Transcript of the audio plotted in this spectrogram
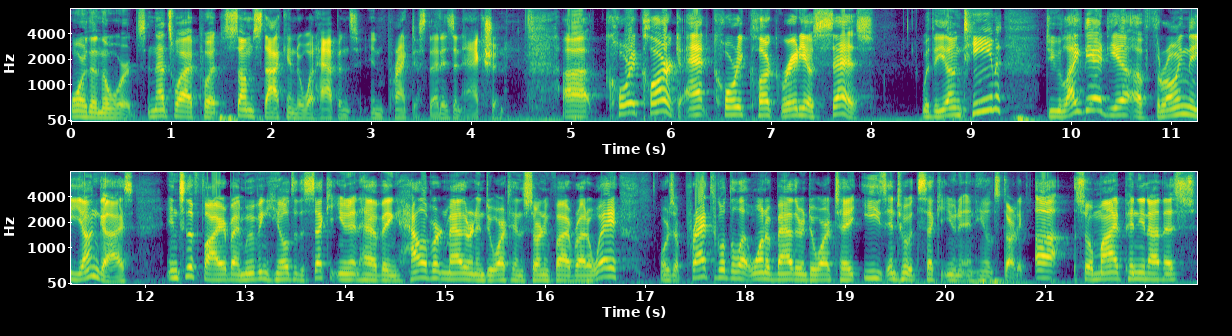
more than the words. And that's why I put some stock into what happens in practice. That is an action. Uh, Corey Clark at Corey Clark Radio says, with a young team, do you like the idea of throwing the young guys into the fire by moving Hield to the second unit, having Haliburton, Mathurin, and Duarte in the starting five right away? Or is it practical to let one of Mathurin and Duarte ease into it second unit and Hield starting? Uh, so my opinion on this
